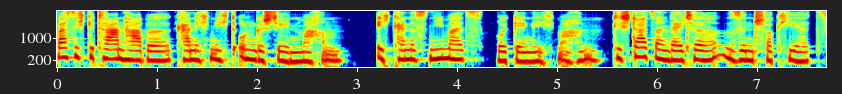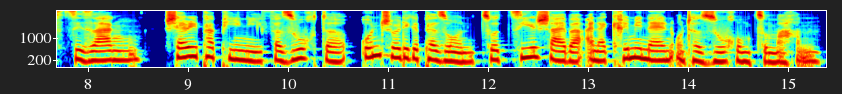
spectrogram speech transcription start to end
was ich getan habe, kann ich nicht ungeschehen machen. Ich kann es niemals rückgängig machen. Die Staatsanwälte sind schockiert. Sie sagen, Sherry Papini versuchte, unschuldige Personen zur Zielscheibe einer kriminellen Untersuchung zu machen.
